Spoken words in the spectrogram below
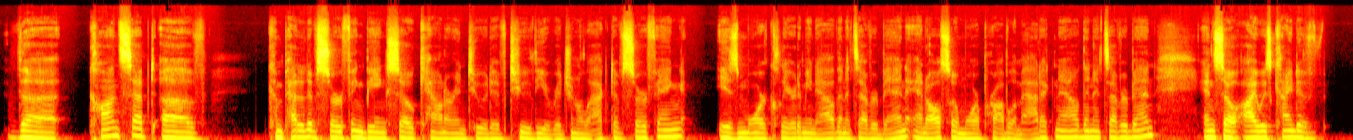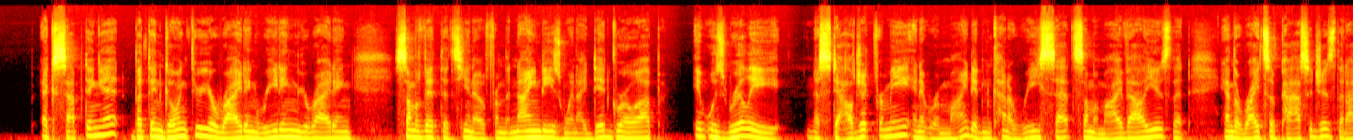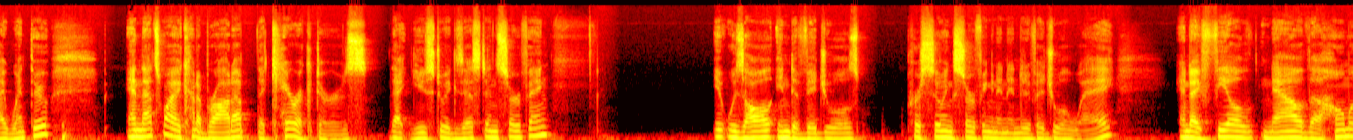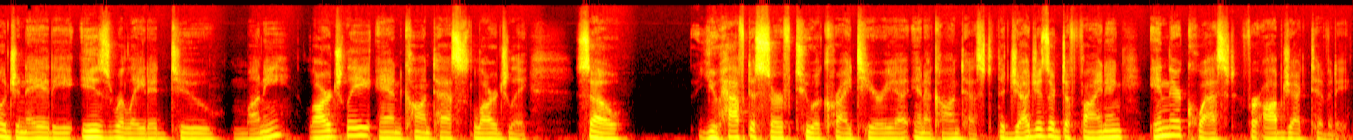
the concept of competitive surfing being so counterintuitive to the original act of surfing is more clear to me now than it's ever been and also more problematic now than it's ever been. And so I was kind of accepting it, but then going through your writing, reading your writing, some of it that's, you know, from the 90s when I did grow up, it was really nostalgic for me and it reminded and kind of reset some of my values that and the rites of passages that I went through. And that's why I kind of brought up the characters that used to exist in surfing. It was all individuals pursuing surfing in an individual way. And I feel now the homogeneity is related to money largely and contests largely. So you have to surf to a criteria in a contest. The judges are defining in their quest for objectivity,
